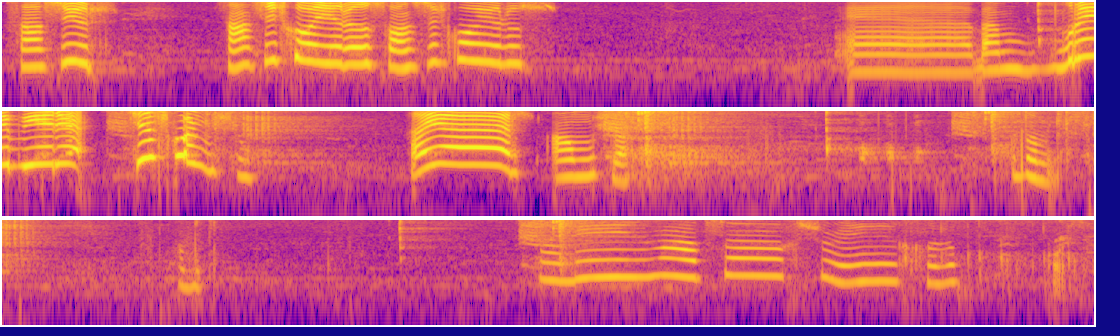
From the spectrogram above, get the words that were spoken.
Sansür. Sansür koyuyoruz. Sansür koyuyoruz. Ee, ben buraya bir yere chest koymuştum. Hayır. Almışlar. Bu da mı? Ha, bu da. Ha, biz ne yapsak? Şuraya kırıp koysak.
